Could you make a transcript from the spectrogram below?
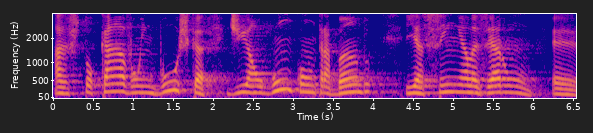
as tocavam em busca de algum contrabando e assim elas eram, é,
